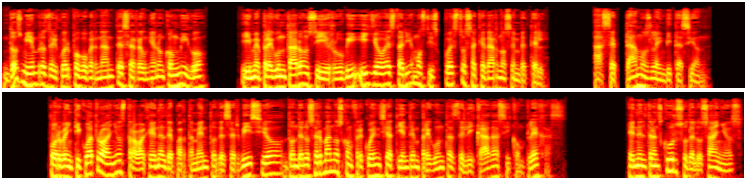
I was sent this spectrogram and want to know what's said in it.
dos miembros del cuerpo gobernante se reunieron conmigo y me preguntaron si Ruby y yo estaríamos dispuestos a quedarnos en Betel. Aceptamos la invitación. Por 24 años trabajé en el departamento de servicio, donde los hermanos con frecuencia atienden preguntas delicadas y complejas. En el transcurso de los años,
